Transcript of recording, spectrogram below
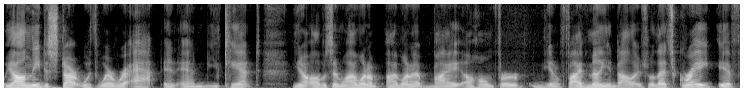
we all need to start with where we're at. And, and you can't, you know, all of a sudden, well, I want to I want to buy a home for you know five million dollars. Well, that's great if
